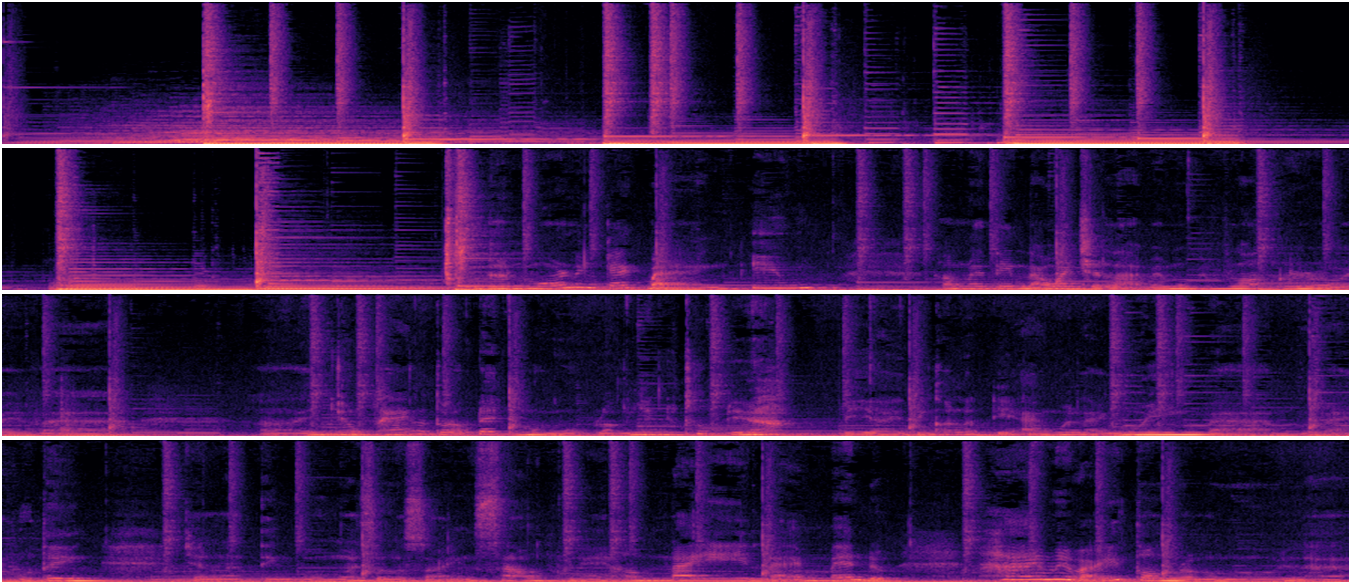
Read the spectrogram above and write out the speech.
Good morning các bạn. Yêu. Hôm nay Tiên đã quay trở lại với một cái vlog rồi Và uh, giống như một tháng tôi update cho mọi người một lần trên youtube vậy đó Bây giờ thì Tiên có lịch đi ăn với lại Nguyên và một người bạn của Tiên. Cho nên là Tiên vừa mới sửa soạn xong. Ngày hôm nay là em bé được 27 tuần rồi mọi người Là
